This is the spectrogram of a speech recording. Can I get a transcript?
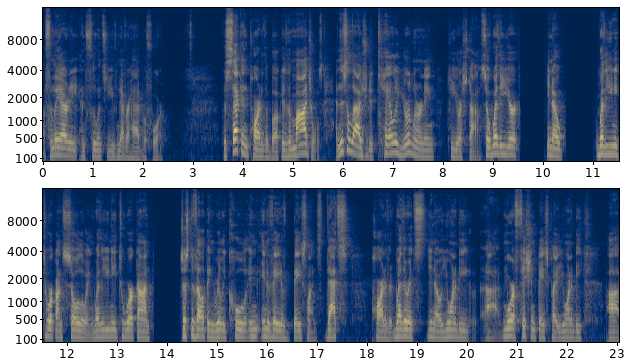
a familiarity and fluency you've never had before. The second part of the book is the modules, and this allows you to tailor your learning to your style. So whether you're, you know, whether you need to work on soloing, whether you need to work on just developing really cool, in, innovative bass lines. That's part of it. Whether it's, you know, you want to be uh, more efficient bass player, you want to be uh,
